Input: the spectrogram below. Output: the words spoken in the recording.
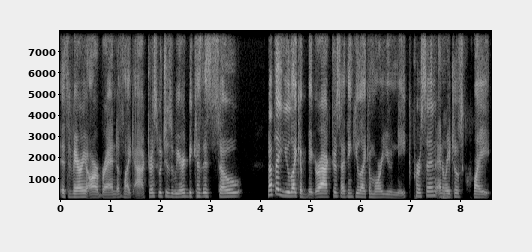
it's very our brand of like actress, which is weird because it's so not that you like a bigger actress. I think you like a more unique person, and Mhm. Rachel's quite.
